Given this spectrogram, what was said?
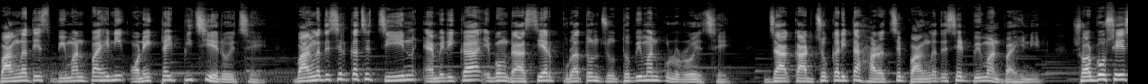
বাংলাদেশ বিমান বাহিনী অনেকটাই পিছিয়ে রয়েছে। বাংলাদেশের কাছে চীন, আমেরিকা এবং রাশিয়ার পুরাতন যুদ্ধ বিমানগুলো রয়েছে, যা কার্যকারিতা হারাচ্ছে বাংলাদেশের বিমান বাহিনীর। সর্বশেষ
